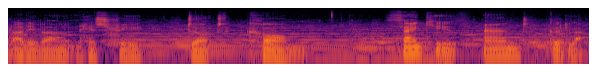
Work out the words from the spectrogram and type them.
bloodyviolenthistory.com. Thank you and good luck.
